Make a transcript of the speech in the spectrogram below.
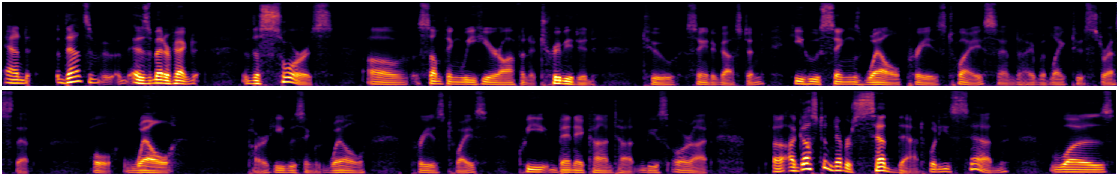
And that's, as a matter of fact, the source of something we hear often attributed to St. Augustine. He who sings well prays twice, and I would like to stress that whole well part. He who sings well prays twice. Qui bene cantat bis orat. Uh, Augustine never said that. What he said was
